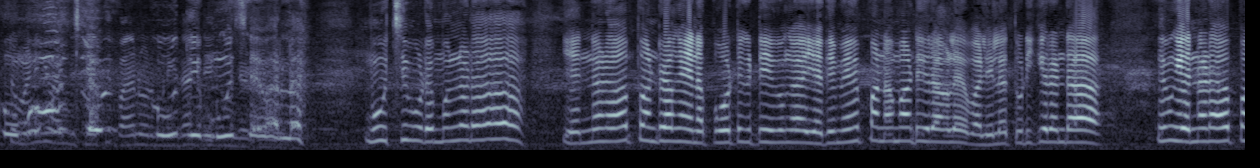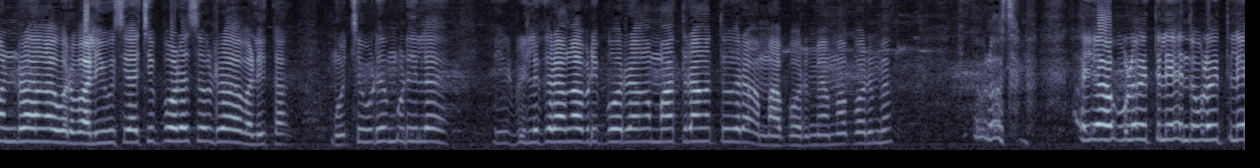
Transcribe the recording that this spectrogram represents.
எட்டு மணிக்கு வந்து பதினோரு தான் மூச்சு வரல. மூச்சு விட முடியலடா என்னடா பண்ணுறாங்க என்னை போட்டுக்கிட்டு இவங்க எதுவுமே பண்ண மாட்டேங்கிறாங்களே. வழியில் துடிக்கிறேன்டா. இவங்க என்னடா பண்ணுறாங்க ஒரு வலி ஊசியாச்சு போட சொல்கிறா வலி தான் மூச்சு விட முடியல. இப்படி இழுக்கிறாங்க அப்படி போடுறாங்க மாற்றுறாங்க தூக்குறாங்க. அம்மா பொறுமையா அம்மா பொறுமையா எவ்வளோ சொன்ன? ஐயா உலகத்திலே இந்த உலகத்திலே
